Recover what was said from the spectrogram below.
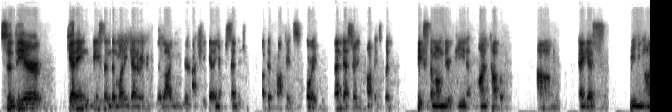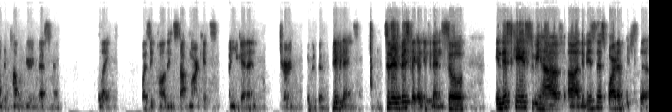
So they're getting, based on the money generated from the logging, they're actually getting a percentage of the profits, or not necessarily profits, but fixed amount they're paid on top of, um, I guess, bringing on the top of your investment. Like, what's it called in stock markets when you get a turn? Dividends. So there's basically a dividend. So in this case, we have uh, the business part of which is the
